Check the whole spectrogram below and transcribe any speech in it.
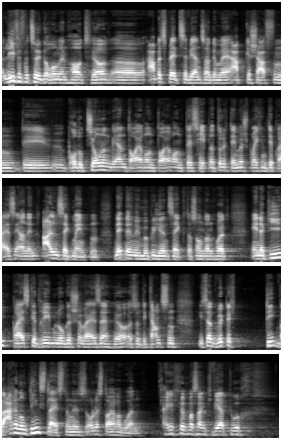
Lieferverzögerungen hat, ja, äh, Arbeitsplätze werden, sage ich mal, abgeschaffen, die Produktionen werden teurer und teurer und das hebt natürlich dementsprechend die Preise an in allen Segmenten, nicht nur im Immobiliensektor, sondern halt energiepreisgetrieben logischerweise, ja, also die ganzen, ich sage wirklich, die Waren und Dienstleistungen, ist alles teurer geworden. Eigentlich könnte man sagen, quer durch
